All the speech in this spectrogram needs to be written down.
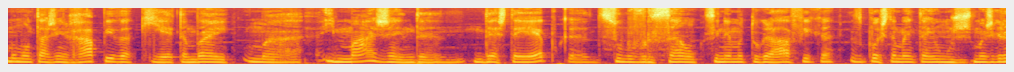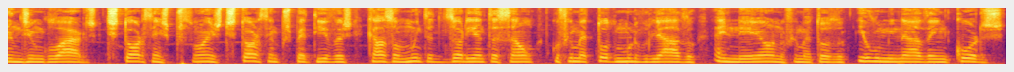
uma montagem rápida que é também uma imagem de, desta época de subversão cinematográfica. Depois também tem uns, umas grandes angulares, distorcem expressões, distorcem perspectivas, causam muita desorientação, porque o filme é todo mergulhado em neon, o filme é todo iluminado em cores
